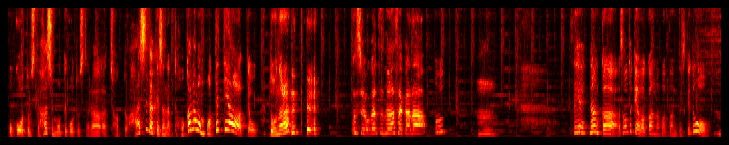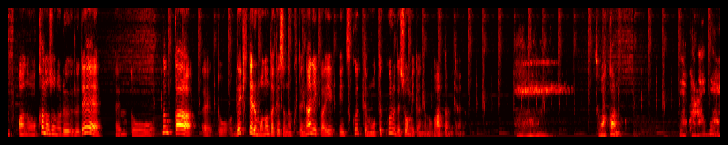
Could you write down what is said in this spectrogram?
置こうとして箸持ってこうとしたらちょっと箸だけじゃなくて他のも持ってってよってお怒鳴られてお正月の朝から。でなんかその時は分かんなかったんですけど、うんあの彼女のルールで。えっと、なんか、えっと、できてるものだけじゃなくて何か一品作って持ってくるでしょみたいなのがあったみたいな。分かんなか？っわからんわ。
